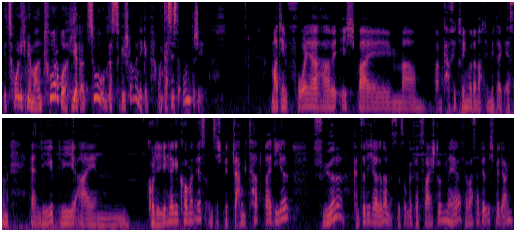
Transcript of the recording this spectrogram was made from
jetzt hole ich mir mal ein Turbo hier dazu, um das zu beschleunigen. Und das ist der Unterschied. Martin, vorher habe ich beim, äh, beim Kaffeetrinken oder nach dem Mittagessen erlebt, wie ein Kollege hergekommen ist und sich bedankt hat bei dir für, kannst du dich erinnern, ist das ungefähr zwei Stunden her? Für was hat er sich bedankt?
